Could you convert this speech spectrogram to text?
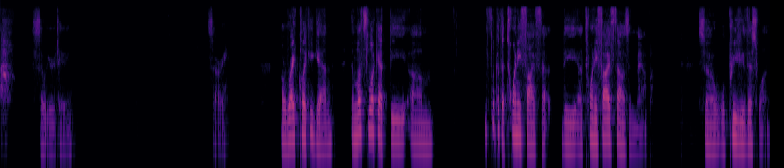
so irritating. Sorry. I'll right click again and let's look at the, um, let's look at the 25, the uh, 25,000 map. So we'll preview this one.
